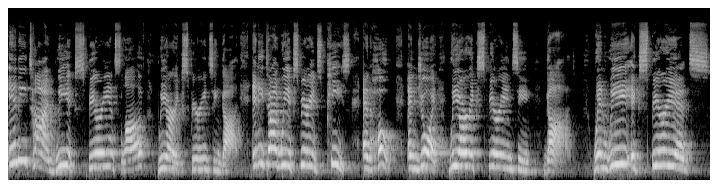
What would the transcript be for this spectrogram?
anytime we experience love, we are experiencing God. Anytime we experience peace and hope and joy, we are experiencing God. When we experience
